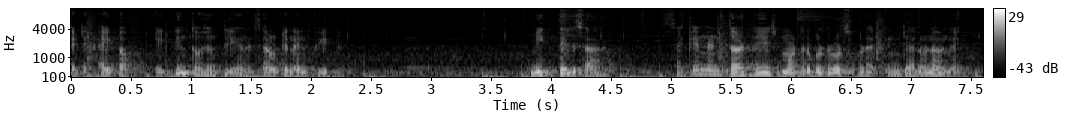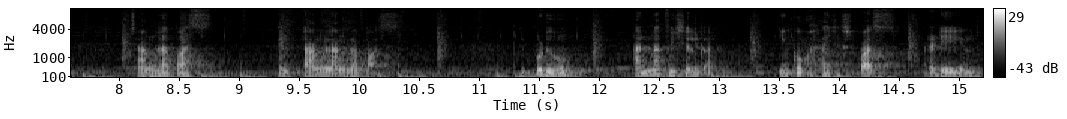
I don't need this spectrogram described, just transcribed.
at a height of eighteen thousand three hundred seventy nine feet మీకు తెలుసా? Second and third highest motorable roads కూడా ఇండియాలోనే ఉన్నాయి. Changla pass and Tanglangla pass. ఇప్పుడు అన్అఫీషియల్గా ఇంకొక హైయెస్ట్ పాస్ రెడీ అయ్యింది.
